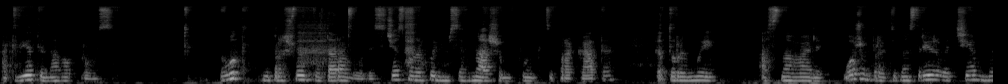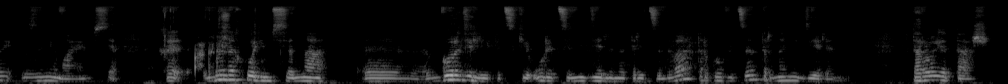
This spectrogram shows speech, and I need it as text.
ответы на вопросы. Вот не прошло полтора года. Сейчас мы находимся в нашем пункте проката, который мы основали. Можем продемонстрировать, чем мы занимаемся. Мы находимся на, э, в городе Липецке, улица Неделина, 32, торговый центр на Неделина. Второй этаж.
